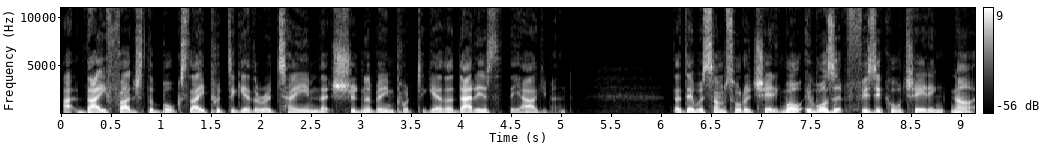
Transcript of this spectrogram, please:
uh, they fudged the books, they put together a team that shouldn't have been put together. That is the argument that there was some sort of cheating. Well, it was it physical cheating? No.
